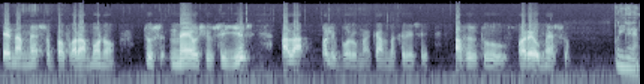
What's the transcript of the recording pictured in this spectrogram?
ένα μέσο που αφορά μόνο τους νέους και τους υγιείς, αλλά όλοι μπορούμε να κάνουμε χρήση αυτού του ωραίου μέσου. Πολύ ωραία.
